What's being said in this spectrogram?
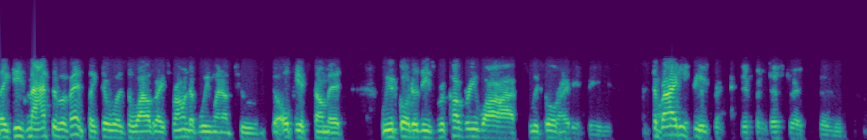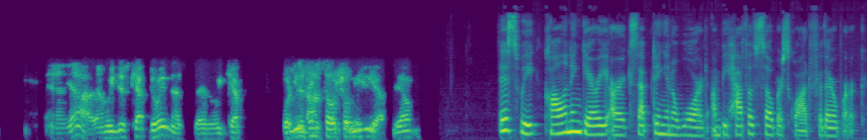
like these massive events. Like there was the Wild Rice Roundup. We went up to the Opiate Summit. We would go to these recovery walks. We'd go sobriety fees, sobriety fees, different, different districts, and and yeah, and we just kept doing this, and we kept using social, social media. media. Yeah. This week, Colin and Gary are accepting an award on behalf of Sober Squad for their work.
